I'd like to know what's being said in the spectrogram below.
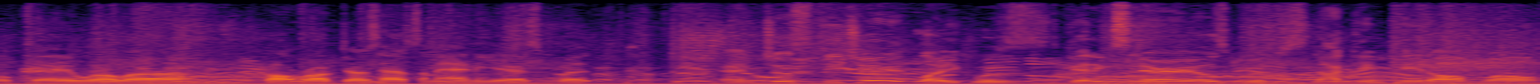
Okay, well, uh, Balrog does have some anti-airs, but And just DJ like was getting scenarios, but just not getting paid off well.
